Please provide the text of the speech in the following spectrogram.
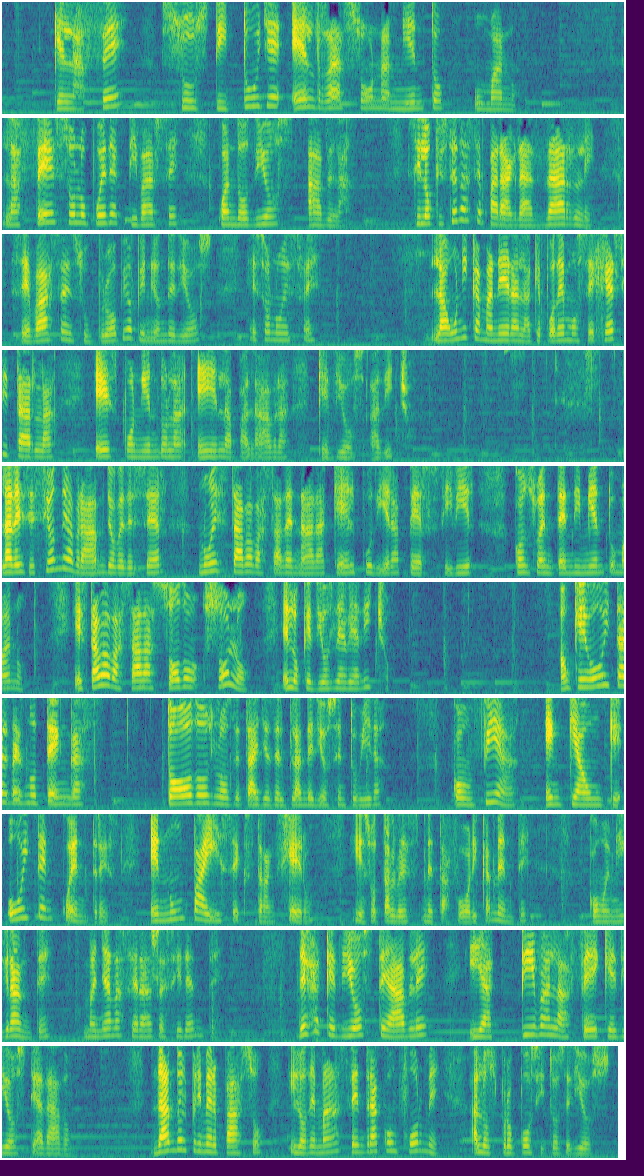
que la fe sustituye el razonamiento humano. La fe solo puede activarse cuando Dios habla. Si lo que usted hace para agradarle se basa en su propia opinión de Dios, eso no es fe. La única manera en la que podemos ejercitarla es poniéndola en la palabra que Dios ha dicho. La decisión de Abraham de obedecer no estaba basada en nada que él pudiera percibir con su entendimiento humano. Estaba basada solo, solo en lo que Dios le había dicho. Aunque hoy tal vez no tengas todos los detalles del plan de Dios en tu vida, confía en que aunque hoy te encuentres en un país extranjero, y eso tal vez metafóricamente, como emigrante, mañana serás residente. Deja que Dios te hable y activa la fe que Dios te ha dado, dando el primer paso y lo demás vendrá conforme a los propósitos de Dios.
